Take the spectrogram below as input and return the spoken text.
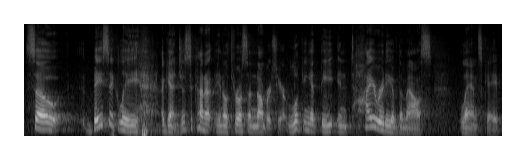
So basically, again, just to kind of you know, throw some numbers here, looking at the entirety of the mouse landscape,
